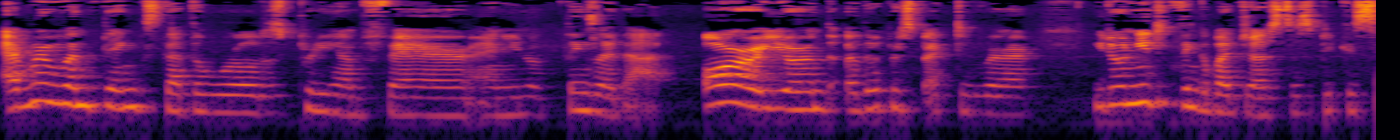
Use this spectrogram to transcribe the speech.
everyone thinks that the world is pretty unfair and you know things like that. Or you're in the other perspective where you don't need to think about justice because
